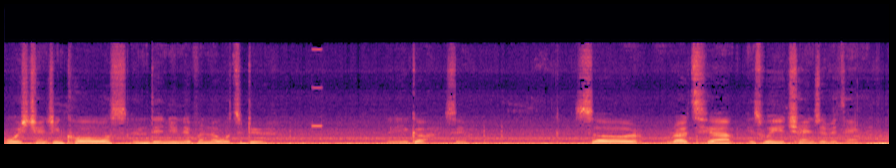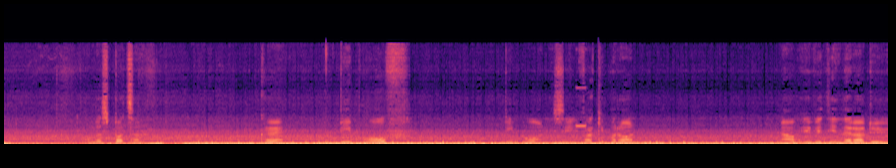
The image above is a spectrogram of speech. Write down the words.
always changing calls and then you never know what to do. There you go. See? So right here is where you change everything this button. Okay. Beep off beep on. You see if I keep it on now everything that I do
